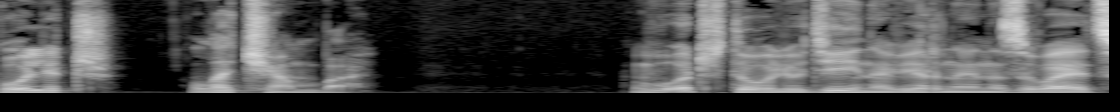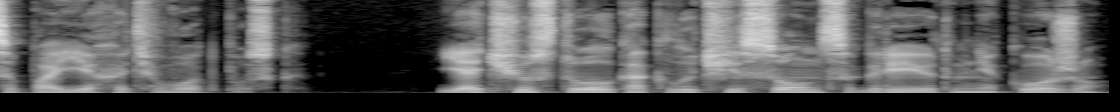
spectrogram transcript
Колледж Лачамба. Вот что у людей, наверное, называется поехать в отпуск. Я чувствовал, как лучи солнца греют мне кожу,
